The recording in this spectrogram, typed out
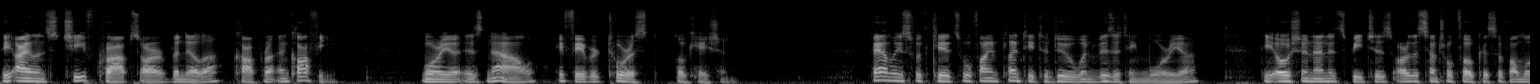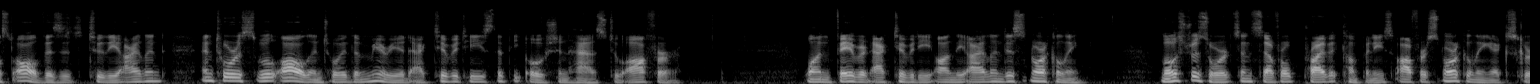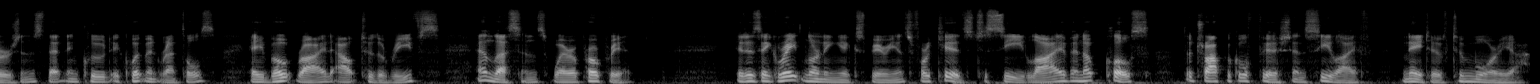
The island's chief crops are vanilla, copra, and coffee. Moorea is now a favored tourist location. Families with kids will find plenty to do when visiting Moorea. The ocean and its beaches are the central focus of almost all visits to the island, and tourists will all enjoy the myriad activities that the ocean has to offer. One favorite activity on the island is snorkeling. Most resorts and several private companies offer snorkeling excursions that include equipment rentals, a boat ride out to the reefs, and lessons where appropriate. It is a great learning experience for kids to see live and up close the tropical fish and sea life native to Moorea.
